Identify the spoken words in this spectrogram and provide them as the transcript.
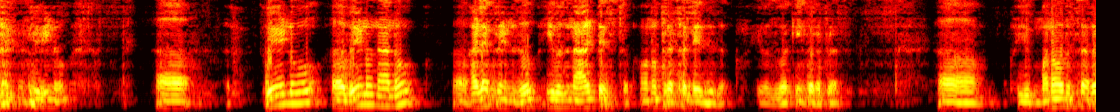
ವೇಣು. ವೇಣು ವೇಣು ನಾನು ಹಳೆ friends he was an artist ಅವನು ಪ್ರೆಸ್ ಅಲ್ಲಿ ಇದ್ದಿದ್ದು. He was working for press Manohar sir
